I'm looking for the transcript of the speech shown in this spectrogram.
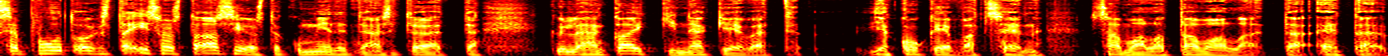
sä puhut oikeastaan isoista asioista, kun mietitään sitä, että kyllähän kaikki näkevät ja kokevat sen samalla tavalla, että, että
